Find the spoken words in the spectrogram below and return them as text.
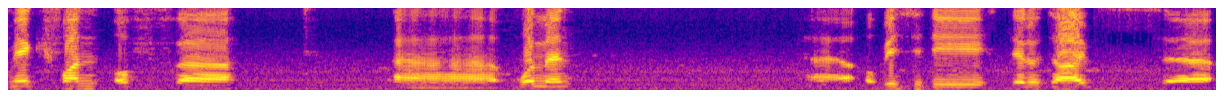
make fun of uh, uh, women, uh, obesity, stereotypes, uh,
